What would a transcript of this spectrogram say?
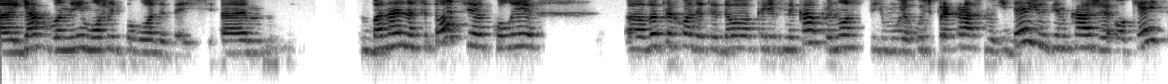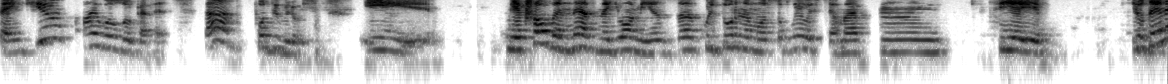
е, як вони можуть поводитись. Ем, банальна ситуація, коли е, ви приходите до керівника, приносите йому якусь прекрасну ідею. Він каже: Окей, thank you, I will look at it. Та, подивлюсь. І якщо ви не знайомі з культурними особливостями цієї людини,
